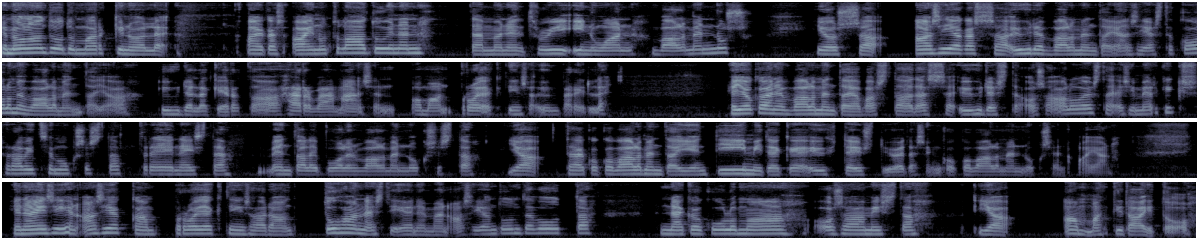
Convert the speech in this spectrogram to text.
Ja me ollaan tuotu markkinoille aika ainutlaatuinen tämmöinen three-in-one-valmennus, jossa asiakas saa yhden valmentajan sijasta kolme valmentajaa yhdellä kertaa härväämään sen oman projektinsa ympärille – ja jokainen valmentaja vastaa tässä yhdestä osa-alueesta, esimerkiksi ravitsemuksesta, treeneistä, mentaalipuolen valmennuksesta. Ja tämä koko valmentajien tiimi tekee yhteistyötä sen koko valmennuksen ajan. Ja näin siihen asiakkaan projektiin saadaan tuhannesti enemmän asiantuntevuutta, näkökulmaa, osaamista ja ammattitaitoa.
